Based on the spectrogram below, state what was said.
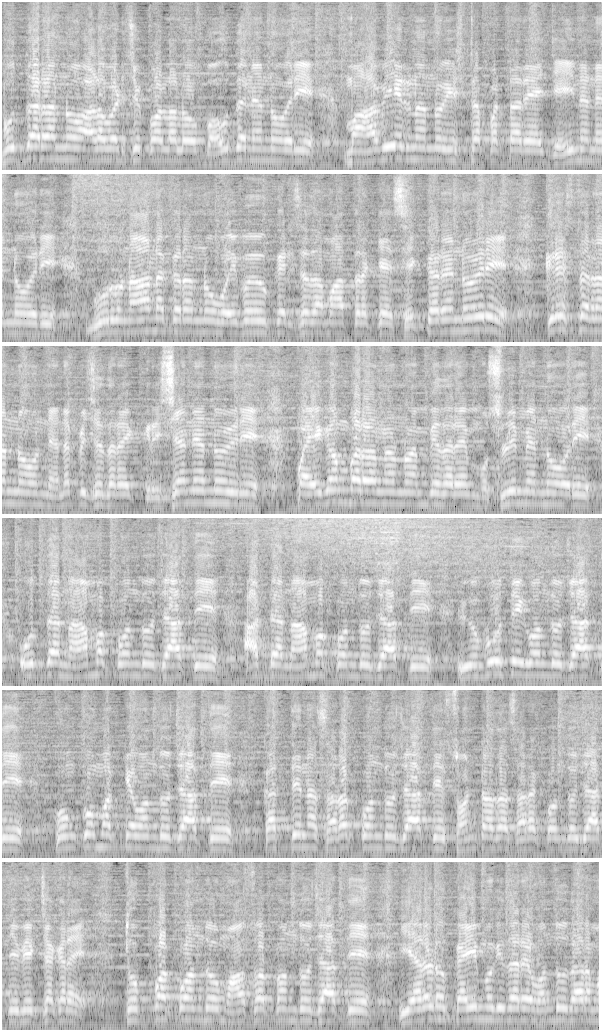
ಬುದ್ಧರನ್ನು ಅಳವಡಿಸಿಕೊಳ್ಳಲು ಬೌದ್ಧನೆನ್ನುವರಿ. ಮಹಾವೀರನನ್ನು ಇಷ್ಟಪಟ್ಟರೆ ಜೈನನೆನ್ನುವರಿ. ಗುರುನಾನಕರನ್ನು ವೈಭವೀಕರಿಸಿದ ಮಾತ್ರಕ್ಕೆ ಸಿಖ್ಖರೆನ್ನುವಿರಿ. ಕ್ರಿಸ್ತರನ್ನು ನೆನಪಿಸಿದರೆ ಕ್ರಿಶ್ಚಿಯನ್ ಎನ್ನುವಿರಿ ಪೈಗಂಬರನನ್ನು ನಂಬಿದರೆ ಮುಸ್ಲಿಂ ಎನ್ನುವರಿ ಉದ್ದ ನಾಮಕ್ಕೊಂದು ಜಾತಿ, ಅಡ್ಡ ನಾಮಕ್ಕೊಂದು ಜಾತಿ, ವಿಭೂತಿಗೊಂದು ಜಾತಿ, ಕುಂಕುಮಕ್ಕೆ ಒಂದು ಜಾತಿ, ಕತ್ತಿನ ಸರಕ್ಕೊಂದು ಜಾತಿ, ಸೊಂಟದ ಸರಕ್ಕೊಂದು ಜಾತಿ ವೀಕ್ಷಕರೇ, ತುಪ್ಪಕ್ಕೊಂದು, ಮಾಂಸಕ್ಕೊಂದು ಜಾತಿ, ಎರಡು ಕೈ ಮುಗಿದರೆ ಒಂದು ಧರ್ಮ,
